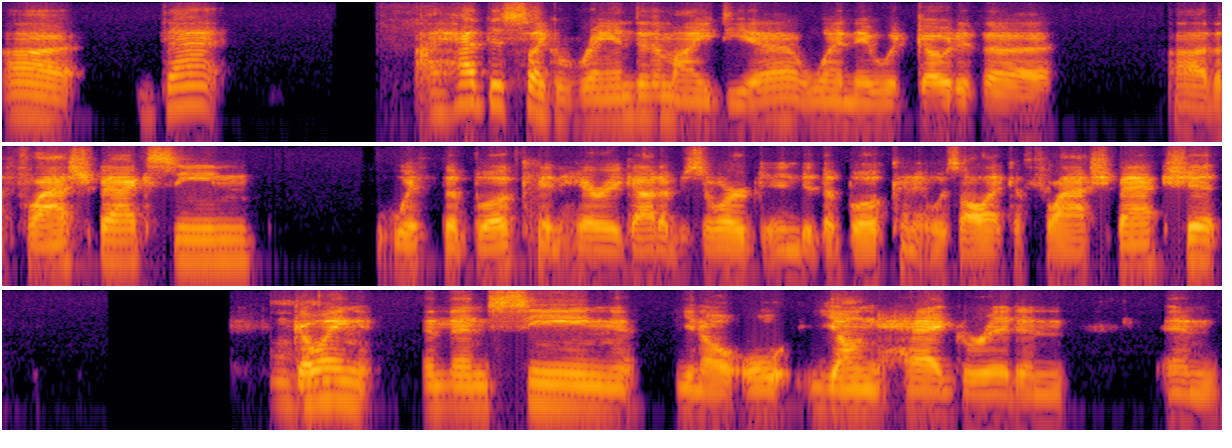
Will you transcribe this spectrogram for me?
Uh, that I had this like random idea when they would go to the uh, the flashback scene with the book, and Harry got absorbed into the book, and it was all like a flashback shit. Mhm. Going and then seeing you know old, young Hagrid and and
